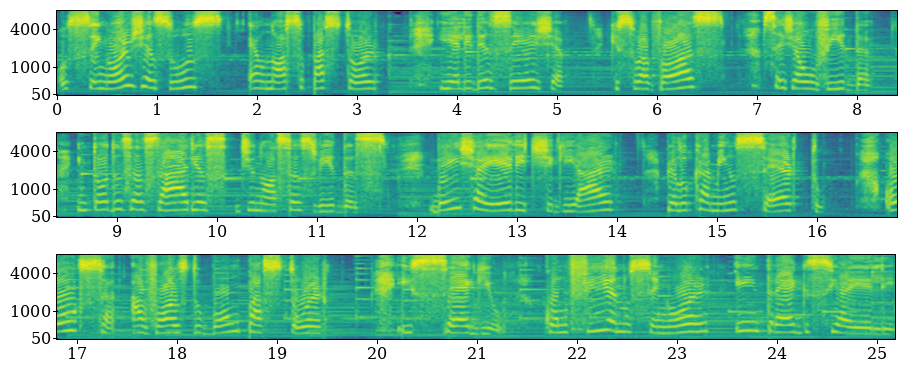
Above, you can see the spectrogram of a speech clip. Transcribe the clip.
o Senhor Jesus é o nosso pastor e ele deseja que sua voz seja ouvida em todas as áreas de nossas vidas. Deixa ele te guiar pelo caminho certo. Ouça a voz do bom pastor e segue-o. Confia no Senhor e entregue-se a ele.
